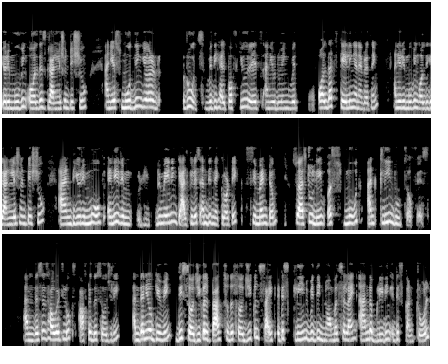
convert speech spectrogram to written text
you're removing all this granulation tissue and you're smoothing your roots with the help of curettes and you're doing with all that scaling and everything and you're removing all the granulation tissue and you remove any rem remaining calculus and the necrotic cementum so as to leave a smooth and clean root surface. And this is how it looks after the surgery. And then you're giving the surgical pack. So the surgical site, it is cleaned with the normal saline and the bleeding, it is controlled.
